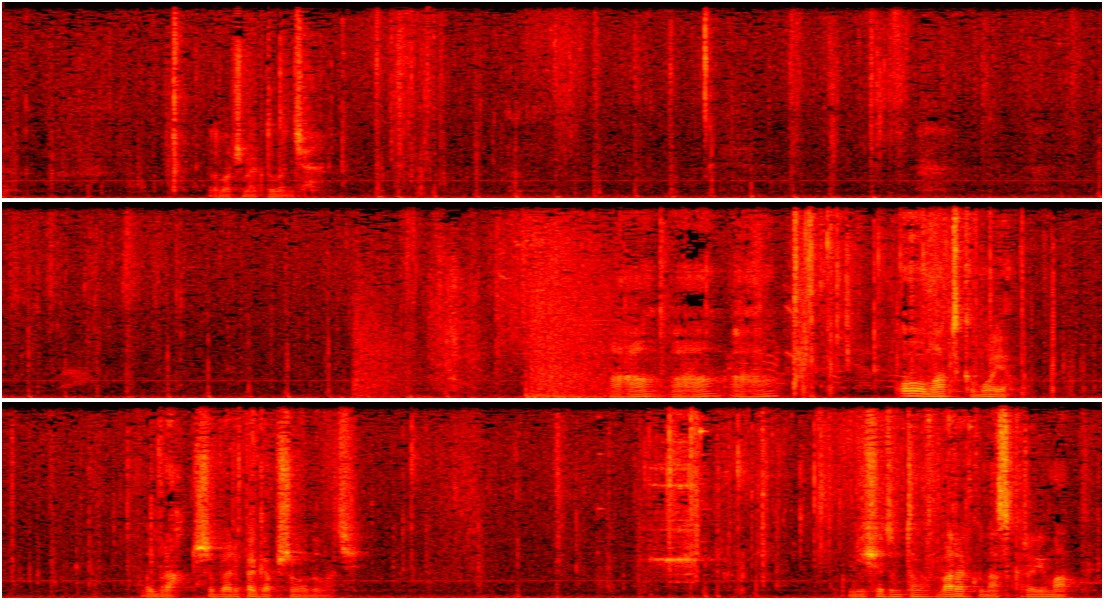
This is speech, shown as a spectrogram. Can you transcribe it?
Zobaczymy jak to będzie. aha, aha. O, matko moja. Dobra, trzeba RPGa przeładować. Oni siedzą tam w baraku na skraju mapy.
